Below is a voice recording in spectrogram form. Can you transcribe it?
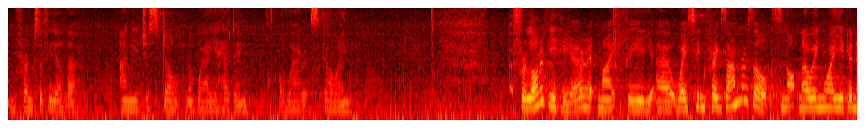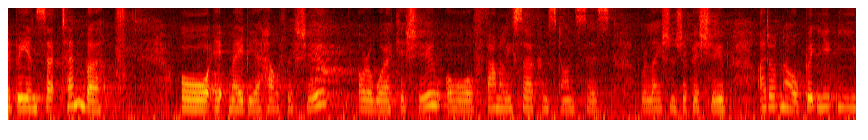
in front of the other and you just don't know where you're heading or where it's going. For a lot of you here, it might be uh, waiting for exam results, not knowing where you're going to be in September. Or it may be a health issue, or a work issue, or family circumstances, relationship issue. I don't know, but you, you,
